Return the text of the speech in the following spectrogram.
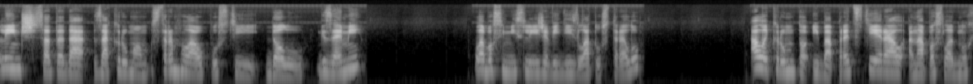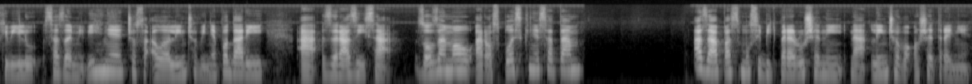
Lynch sa teda za krumom strmhlav pustí dolu k zemi, lebo si myslí, že vidí zlatú strelu. Ale Krum to iba predstieral a na poslednú chvíľu sa zemi vyhne, čo sa ale Lynchovi nepodarí a zrazí sa zo zemou a rozpleskne sa tam. A zápas musí byť prerušený na Lynchovo ošetrenie.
